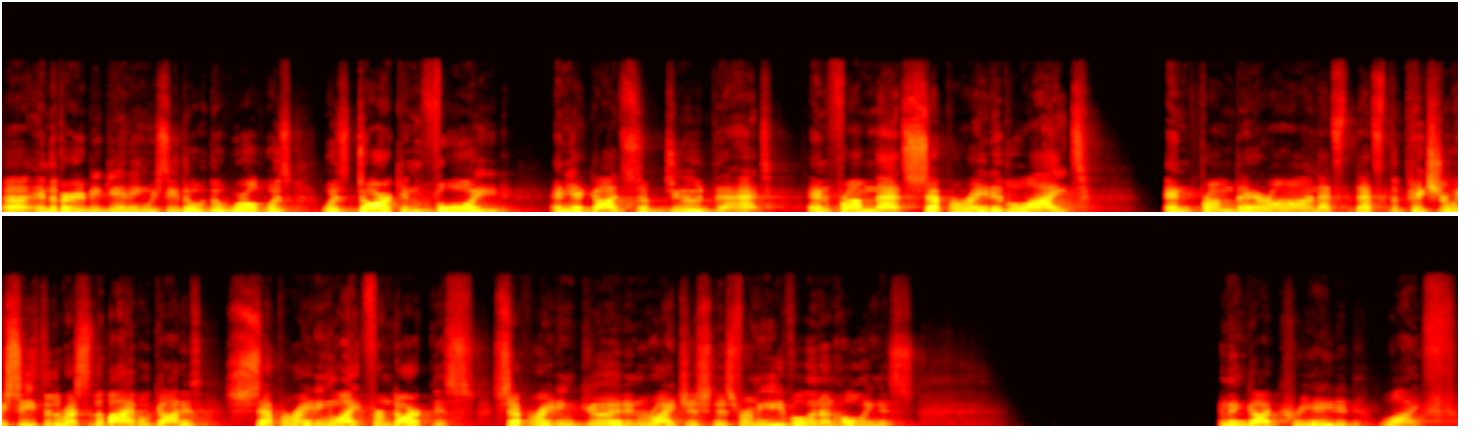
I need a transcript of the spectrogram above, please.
uh, in the very beginning. We see the, the world was, was dark and void, and yet God subdued that, and from that separated light. And from there on, that's, that's the picture we see through the rest of the Bible. God is separating light from darkness, separating good and righteousness from evil and unholiness. And then God created life.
